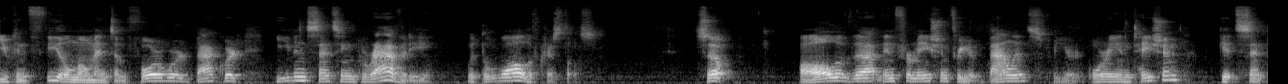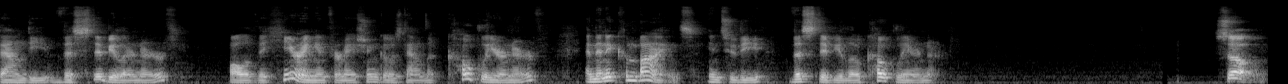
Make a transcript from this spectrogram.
you can feel momentum forward, backward, even sensing gravity with the wall of crystals. So, all of that information for your balance, for your orientation, gets sent down the vestibular nerve, all of the hearing information goes down the cochlear nerve, and then it combines into the vestibulocochlear nerve. So,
